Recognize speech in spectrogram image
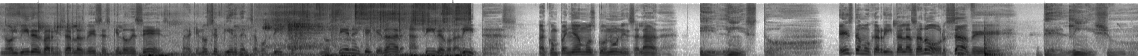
No olvides barnizar las veces que lo desees para que no se pierda el saborcito. Nos tienen que quedar así de doraditas. Acompañamos con una ensalada. Y listo. Esta mojarrita al asador sabe... Delicious.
